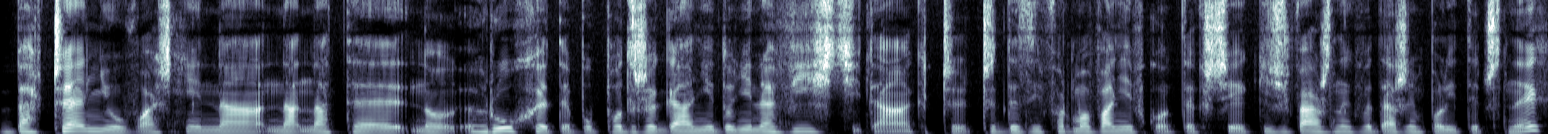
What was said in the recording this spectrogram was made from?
baczeniu właśnie na, na, na te no, ruchy typu podżeganie do nienawiści, tak? czy, czy dezinformowanie w kontekście jakichś ważnych wydarzeń politycznych.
